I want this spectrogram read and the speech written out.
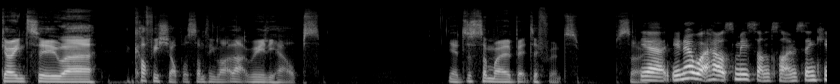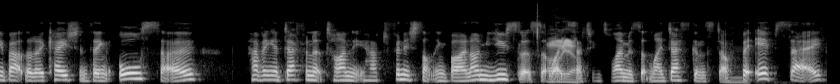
going to uh, a coffee shop or something like that really helps. Yeah, just somewhere a bit different. So Yeah, you know what helps me sometimes thinking about the location thing. Also, having a definite time that you have to finish something by, and I'm useless at Oh, like yeah. setting timers at my desk and stuff. But if, say,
